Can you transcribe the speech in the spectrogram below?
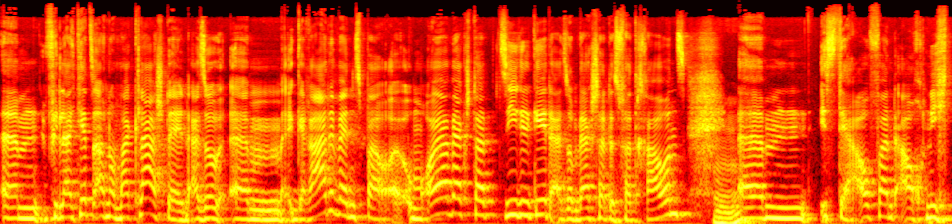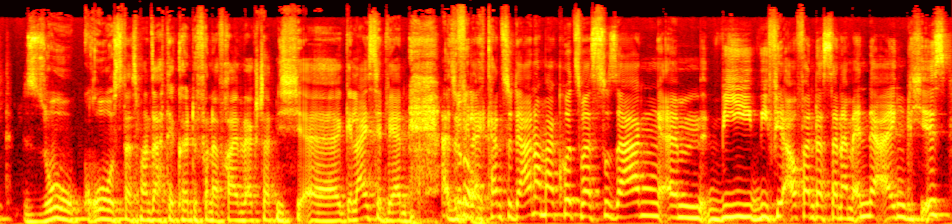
ähm, vielleicht jetzt auch noch mal klarstellen. Also ähm, gerade wenn es um euer Werkstattsiegel geht, also um Werkstatt des Vertrauens, mhm. ähm, ist der Aufwand auch nicht so groß, dass man sagt, der könnte von der freien Werkstatt nicht äh, geleistet werden. Also genau. vielleicht kannst du da noch mal kurz was zu sagen, ähm, wie wie viel Aufwand das dann am Ende eigentlich ist,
